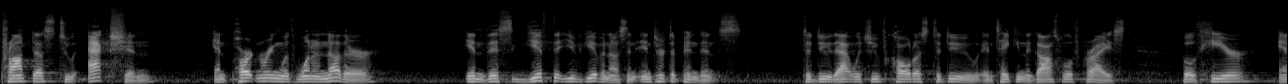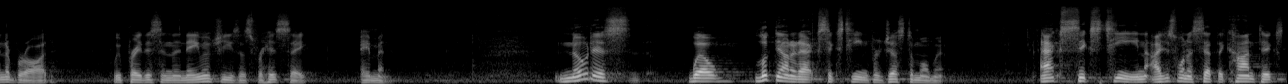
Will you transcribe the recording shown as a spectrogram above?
prompt us to action and partnering with one another in this gift that you've given us in interdependence to do that which you've called us to do in taking the gospel of Christ both here and abroad. We pray this in the name of Jesus for his sake. Amen. Notice, well, look down at Acts 16 for just a moment. Acts 16, I just want to set the context,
